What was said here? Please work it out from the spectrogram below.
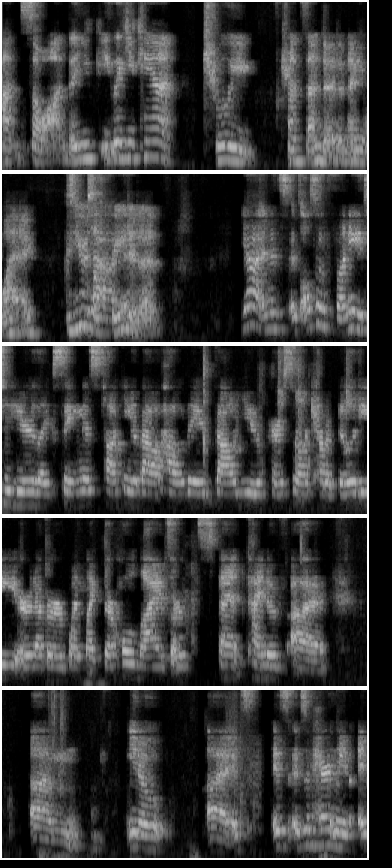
and so on, then you like you can't truly transcend it in any way because you yourself Yeah, created it. Yeah, and it's it's also funny to hear like Satanists talking about how they value personal accountability or whatever when like their whole lives are spent kind of uh um you know uh it's it's it's inherently in, in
